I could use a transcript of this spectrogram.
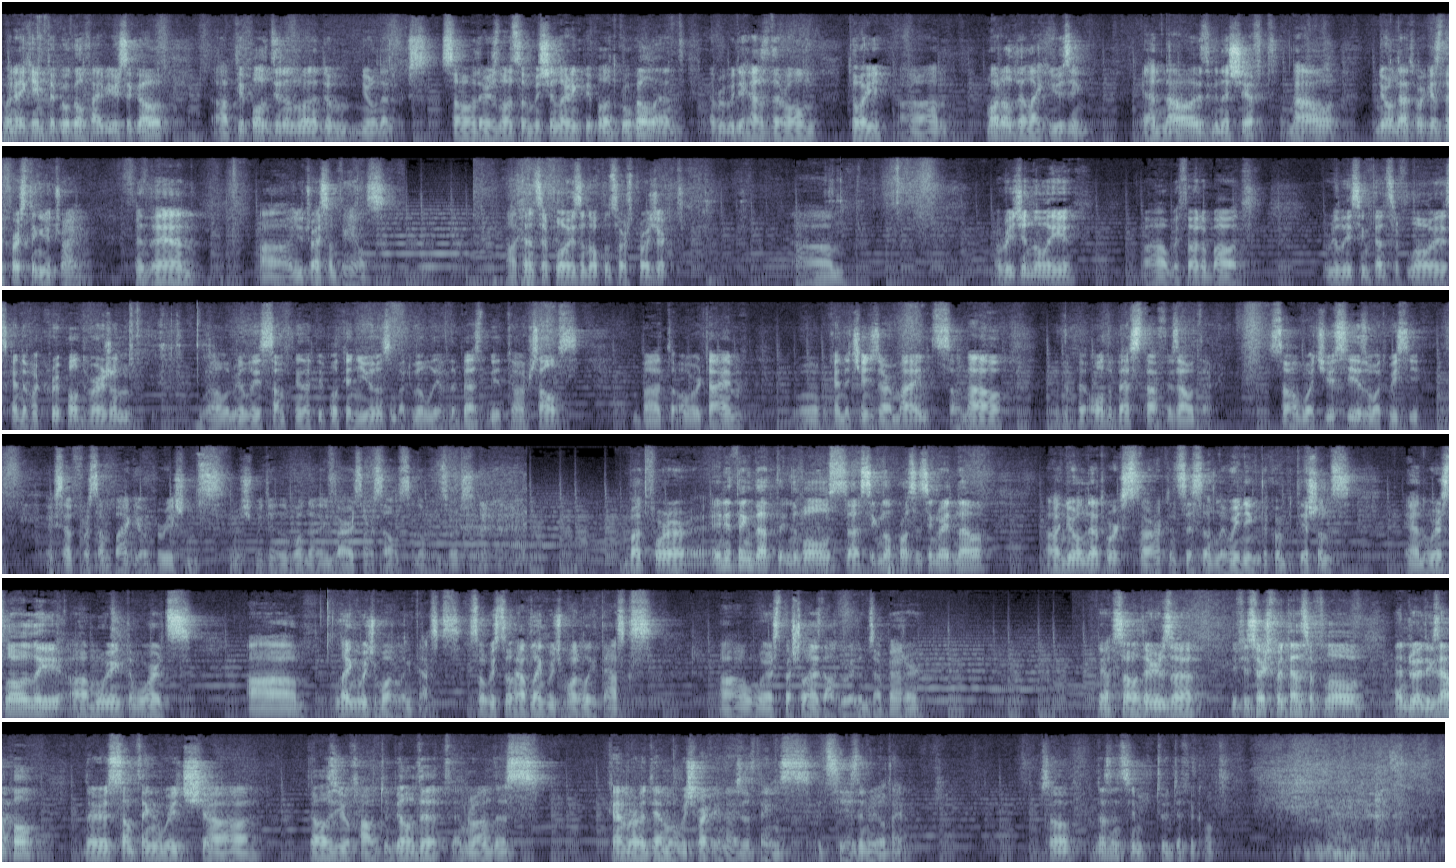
When I came to Google five years ago, uh, people didn't want to do neural networks. So there's lots of machine learning people at Google, and everybody has their own toy um, model they like using. And now it's been a shift. Now neural network is the first thing you try, and then uh, you try something else. Uh, TensorFlow is an open source project. Um, originally, uh, we thought about releasing TensorFlow is kind of a crippled version. We'll release something that people can use, but we'll leave the best bit to ourselves. But over time, we'll kind of changed our mind. So now, the, all the best stuff is out there. So what you see is what we see, except for some buggy operations, which we didn't want to embarrass ourselves in open source. But for anything that involves uh, signal processing right now, uh, neural networks are consistently winning the competitions, and we're slowly uh, moving towards um, language modeling tasks. So we still have language modeling tasks uh, where specialized algorithms are better. Yeah, so there's a, if you search for TensorFlow Android example, there is something which uh, tells you how to build it and run this camera demo which recognizes things it sees in real time. So it doesn't seem too difficult.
